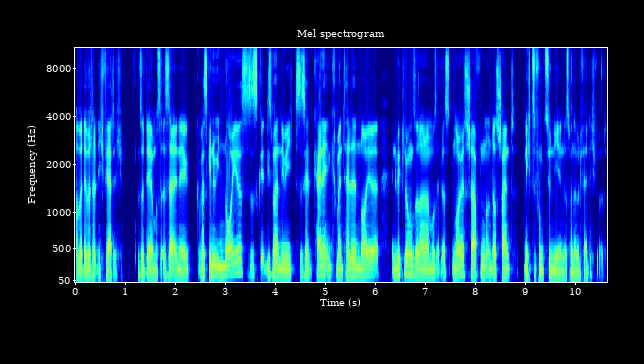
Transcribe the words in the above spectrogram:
aber der wird halt nicht fertig. Also der muss, ist ja eine, was genuin Neues. Das ist diesmal nämlich, das ist ja keine inkrementelle neue Entwicklung, sondern man muss etwas Neues schaffen und das scheint nicht zu funktionieren, dass man damit fertig wird.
